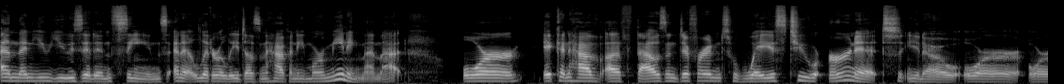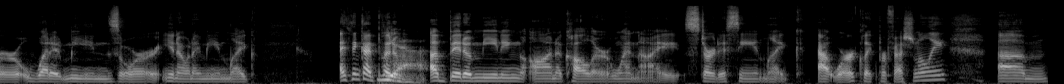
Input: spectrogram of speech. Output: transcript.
and then you use it in scenes and it literally doesn't have any more meaning than that or it can have a thousand different ways to earn it, you know, or or what it means, or you know what I mean. Like, I think I put yeah. a, a, bit of meaning on a collar when I started seeing like at work, like professionally, um,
